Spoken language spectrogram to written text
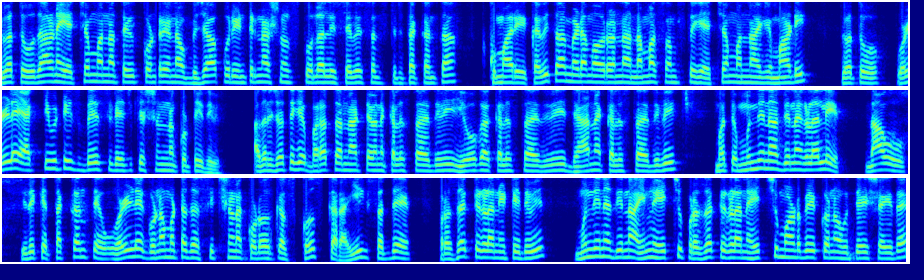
ಇವತ್ತು ಉದಾಹರಣೆ ಎಚ್ ಎಂ ಅನ್ನ ತೆಗೆದುಕೊಂಡ್ರೆ ನಾವು ಬಿಜಾಪುರ್ ಇಂಟರ್ನ್ಯಾಷನಲ್ ಸ್ಕೂಲಲ್ಲಿ ಸೇವೆ ಸಲ್ಲಿಸ್ತಿರ್ತಕ್ಕಂಥ ಕುಮಾರಿ ಕವಿತಾ ಮೇಡಮ್ ಅವರನ್ನು ನಮ್ಮ ಸಂಸ್ಥೆಗೆ ಎಚ್ ಎಂ ಅನ್ನಾಗಿ ಮಾಡಿ ಇವತ್ತು ಒಳ್ಳೆ ಆಕ್ಟಿವಿಟೀಸ್ ಬೇಸ್ಡ್ ಎಜುಕೇಶನ್ ಅನ್ನ ಕೊಟ್ಟಿದ್ದೀವಿ ಅದರ ಜೊತೆಗೆ ಭರತನಾಟ್ಯವನ್ನು ಕಲಿಸ್ತಾ ಇದ್ದೀವಿ ಯೋಗ ಕಲಿಸ್ತಾ ಇದ್ವಿ ಧ್ಯಾನ ಕಲಿಸ್ತಾ ಇದ್ದೀವಿ ಮತ್ತು ಮುಂದಿನ ದಿನಗಳಲ್ಲಿ ನಾವು ಇದಕ್ಕೆ ತಕ್ಕಂತೆ ಒಳ್ಳೆ ಗುಣಮಟ್ಟದ ಶಿಕ್ಷಣ ಕೊಡೋಕ್ಕೋಸ್ಕರ ಈಗ ಸದ್ಯ ಪ್ರಾಜೆಕ್ಟ್ಗಳನ್ನು ಇಟ್ಟಿದ್ದೀವಿ ಮುಂದಿನ ದಿನ ಇನ್ನೂ ಹೆಚ್ಚು ಪ್ರಾಜೆಕ್ಟ್ಗಳನ್ನು ಹೆಚ್ಚು ಮಾಡಬೇಕು ಅನ್ನೋ ಉದ್ದೇಶ ಇದೆ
